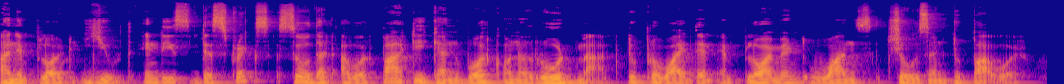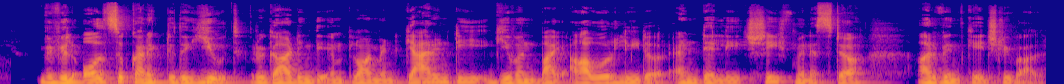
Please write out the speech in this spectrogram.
unemployed youth in these districts so that our party can work on a roadmap to provide them employment once chosen to power. We will also connect to the youth regarding the employment guarantee given by our leader and Delhi Chief Minister Arvind Kejriwal.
